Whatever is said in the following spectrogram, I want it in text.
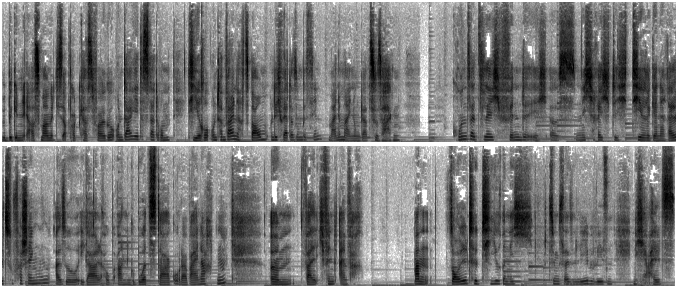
wir beginnen erstmal mit dieser Podcast-Folge und da geht es darum, Tiere unterm Weihnachtsbaum und ich werde da so ein bisschen meine Meinung dazu sagen. Grundsätzlich finde ich es nicht richtig, Tiere generell zu verschenken, also egal ob an Geburtstag oder Weihnachten, ähm, weil ich finde einfach, man sollte Tiere nicht, beziehungsweise Lebewesen nicht als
